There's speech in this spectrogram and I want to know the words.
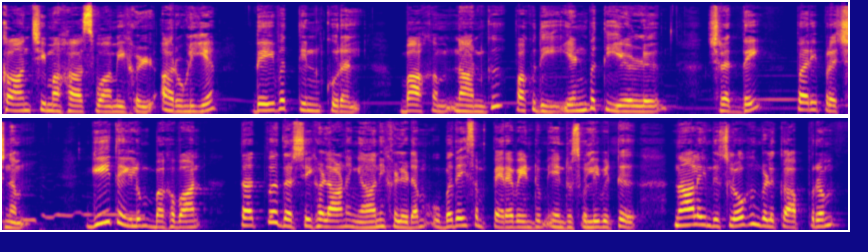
காஞ்சி மகா சுவாமிகள் அருளிய தெய்வத்தின் குரல் பாகம் நான்கு பகுதி எண்பத்தி ஏழு. ஸ்ரத்தை பரிப்பிரச்சனம். கீதையிலும் பகவான் தத்துவதர்சிகளான ஞானிகளிடம் உபதேசம் பெற வேண்டும் என்று சொல்லிவிட்டு நாலைந்து ஸ்லோகங்களுக்கு அப்புறம்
